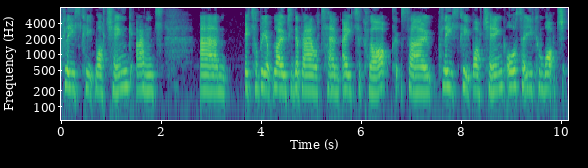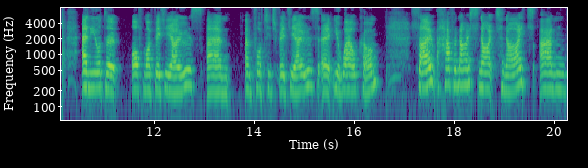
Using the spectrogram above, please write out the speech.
please keep watching and um, it'll be uploaded about um, 8 o'clock. So please keep watching. Also you can watch any other of my videos um, and footage videos uh, you're welcome. So have a nice night tonight and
